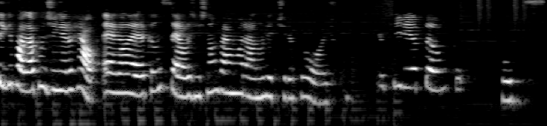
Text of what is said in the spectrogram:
tem que pagar com dinheiro real. É, galera, cancela. A gente não vai morar no retiro ecológico. Eu queria tanto. Putz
